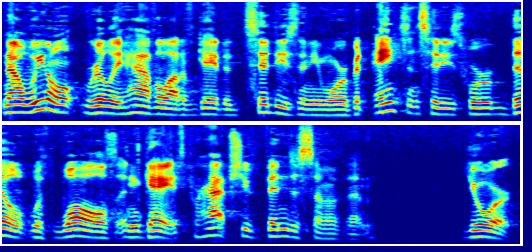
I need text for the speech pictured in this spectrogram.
Now, we don't really have a lot of gated cities anymore, but ancient cities were built with walls and gates. Perhaps you've been to some of them York,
